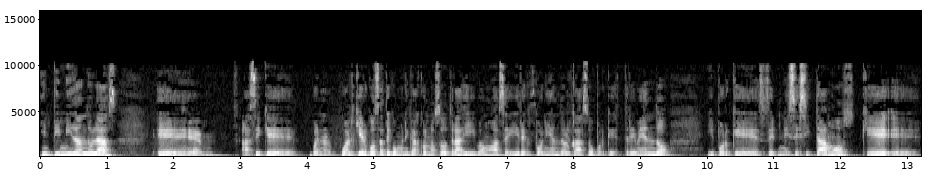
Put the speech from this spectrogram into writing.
intimidándolas. Eh, así que, bueno, cualquier cosa te comunicas con nosotras y vamos a seguir exponiendo el caso porque es tremendo y porque se- necesitamos que eh,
